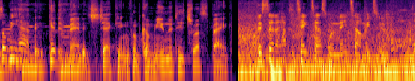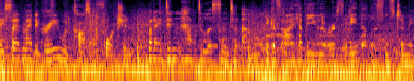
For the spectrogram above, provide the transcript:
So be happy. Get Advantage checking from Community Trust Bank. They said I have to take tests when they tell me to. They said my degree would cost a fortune. But I didn't have to listen to them. Because I have a university that listens to me.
